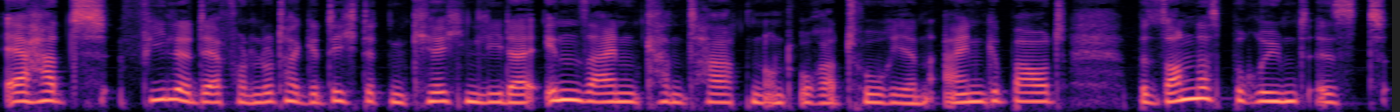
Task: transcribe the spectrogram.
Er hat viele der von Luther gedichteten Kirchenlieder in seinen Kantaten und Oratorien eingebaut. Besonders berühmt ist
